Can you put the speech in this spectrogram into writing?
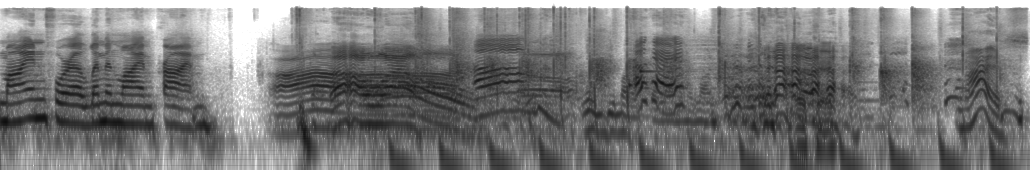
mine for a lemon lime prime? Ah. Oh, wow. Um. Okay. Okay. Nice.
